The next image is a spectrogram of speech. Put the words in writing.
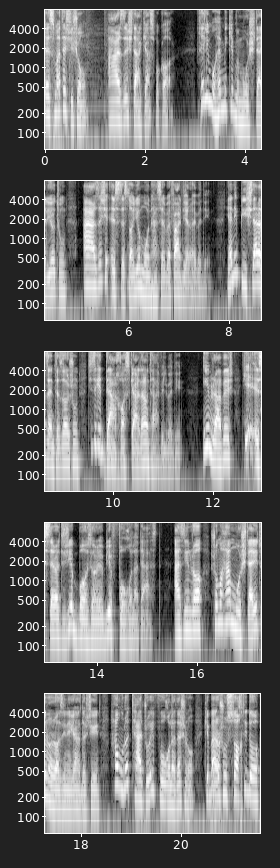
قسمت ششم ارزش در کسب و کار. خیلی مهمه که به مشتریاتون ارزش استثنایی و منحصر به فردی ارائه بدین. یعنی بیشتر از انتظارشون چیزی که درخواست کردن رو تحویل بدین. این روش یه استراتژی بازاریابی فوق العاده است. از این راه شما هم مشتریتون رو راضی نگه داشتین هم اونا تجربه فوق العاده رو که براشون ساختید و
